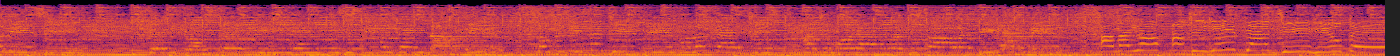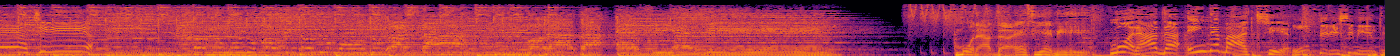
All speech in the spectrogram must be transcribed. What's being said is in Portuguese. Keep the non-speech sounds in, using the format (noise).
Sintonize. Feitron C559, 97,7. Rádio Morada do Sol FM. A maior audiência de Rio Verde. Todo mundo ouve, todo mundo gosta. Morada FM. Morada FM. Morada em debate. Oferecimento:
